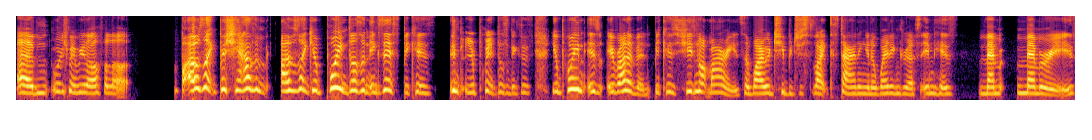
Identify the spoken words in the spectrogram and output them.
um which made me laugh a lot. But i was like but she hasn't i was like your point doesn't exist because your point doesn't exist. Your point is irrelevant because she's not married so why would she be just like standing in a wedding dress in his mem- memories?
